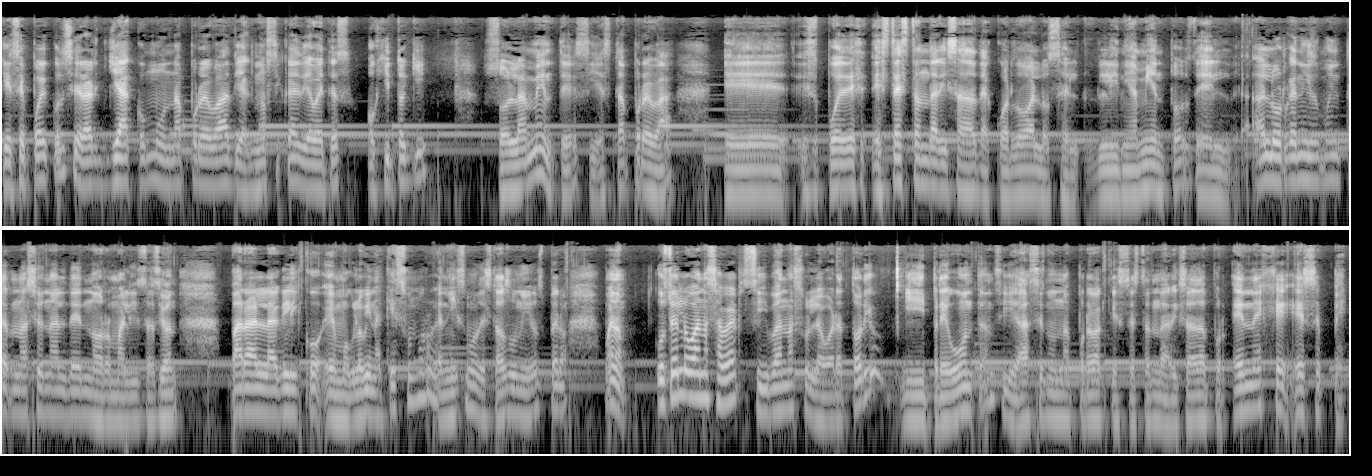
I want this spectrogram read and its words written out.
que se puede considerar ya como una prueba diagnóstica de diabetes, ojito aquí, solamente si esta prueba eh, está estandarizada de acuerdo a los lineamientos del al organismo internacional de normalización para la glicohemoglobina, que es un organismo de Estados Unidos, pero bueno, Ustedes lo van a saber si van a su laboratorio y preguntan si hacen una prueba que está estandarizada por NGSP,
